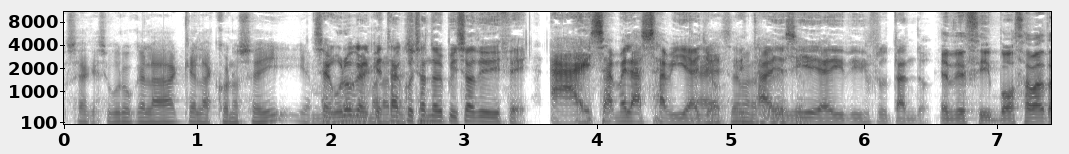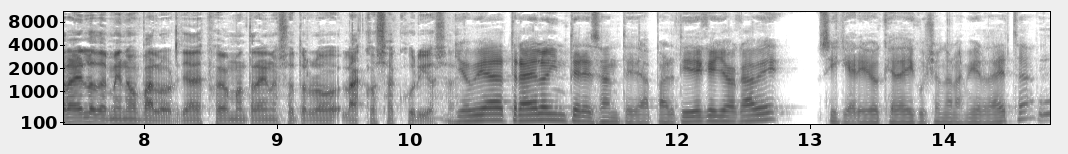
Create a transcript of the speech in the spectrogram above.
O sea, que seguro que, la- que las conocéis. y Seguro que el que está escuchando el episodio dice, ah, esa me la sabía Ah, yo. Está sabía así yo. ahí disfrutando. Es decir, Boza va a traer lo de menos valor, ya después vamos a traer nosotros lo- las cosas curiosas. Yo voy a traer lo interesante. A partir de que yo acabe, si queréis os quedáis escuchando las mierdas estas.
